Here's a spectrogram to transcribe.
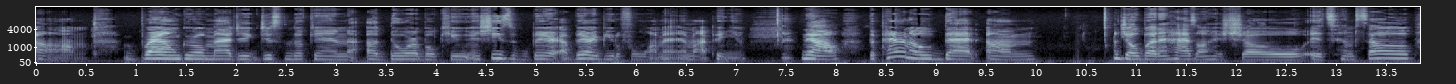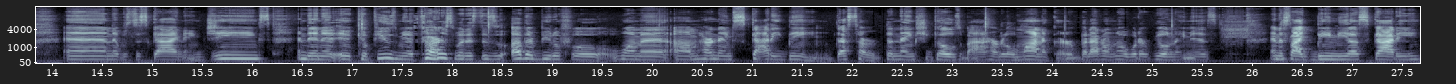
um, brown girl magic, just looking adorable, cute. And she's a very, a very beautiful woman, in my opinion. Now, the panel that um, Joe Budden has on his show. It's himself, and it was this guy named Jinx, and then it, it, confused me at first, but it's this other beautiful woman. Um, her name's Scottie Beam. That's her the name she goes by, her little moniker, but I don't know what her real name is. And it's like Beam Me Up Scotty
